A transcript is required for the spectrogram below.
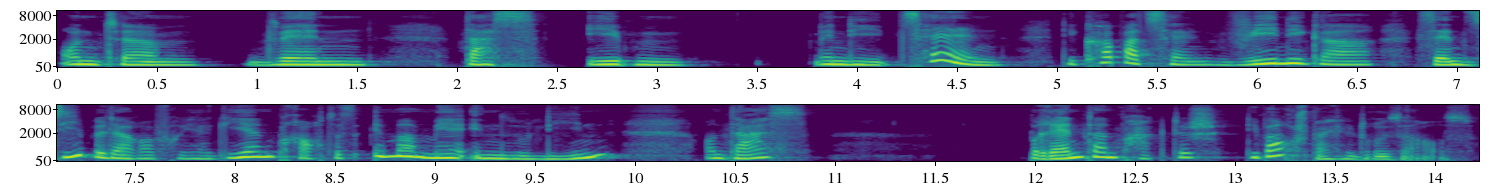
Und ähm, wenn das eben, wenn die Zellen, die Körperzellen weniger sensibel darauf reagieren, braucht es immer mehr Insulin und das brennt dann praktisch die Bauchspeicheldrüse aus.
